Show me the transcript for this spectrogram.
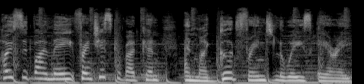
hosted by me, Francesca Rudkin, and my good friend Louise Ayres.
